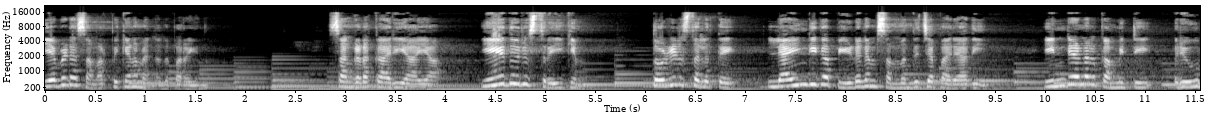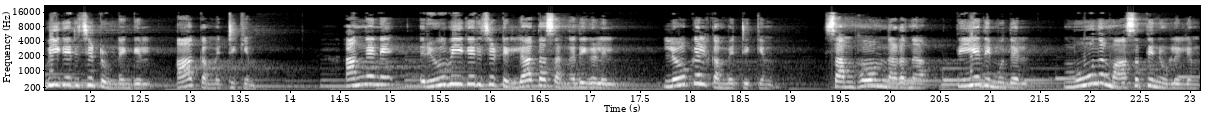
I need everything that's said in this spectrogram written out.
എവിടെ സമർപ്പിക്കണമെന്നത് പറയുന്നു. സങ്കടക്കാരിയായ ഏതൊരു സ്ത്രീക്കും തൊഴിൽ സ്ഥലത്തെ ലൈംഗിക പീഡനം സംബന്ധിച്ച പരാതി ഇന്റേണൽ കമ്മിറ്റി രൂപീകരിച്ചിട്ടുണ്ടെങ്കിൽ ആ കമ്മിറ്റിക്കും. അങ്ങനെ രൂപീകരിച്ചിട്ടില്ലാത്ത സംഗതികളിൽ ലോക്കൽ കമ്മിറ്റിക്കും സംഭവം നടന്ന തീയതി മുതൽ മൂന്ന് മാസത്തിനുള്ളിലും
